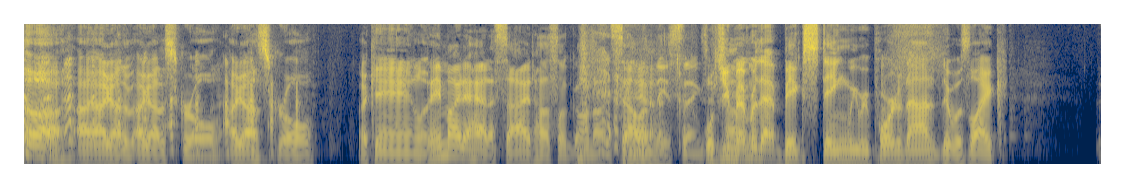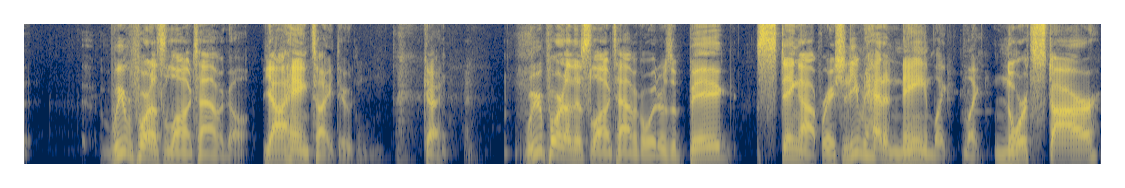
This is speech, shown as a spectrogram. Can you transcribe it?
oh, I, I gotta I gotta scroll. I gotta scroll. I can't handle it. They might have had a side hustle going on selling these things. Well, do you remember that big sting we reported on that was like we reported on this a long time ago. Yeah, hang tight, dude. Okay. We reported on this a long time ago where there was a big sting operation. It even had a name like like North Star.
